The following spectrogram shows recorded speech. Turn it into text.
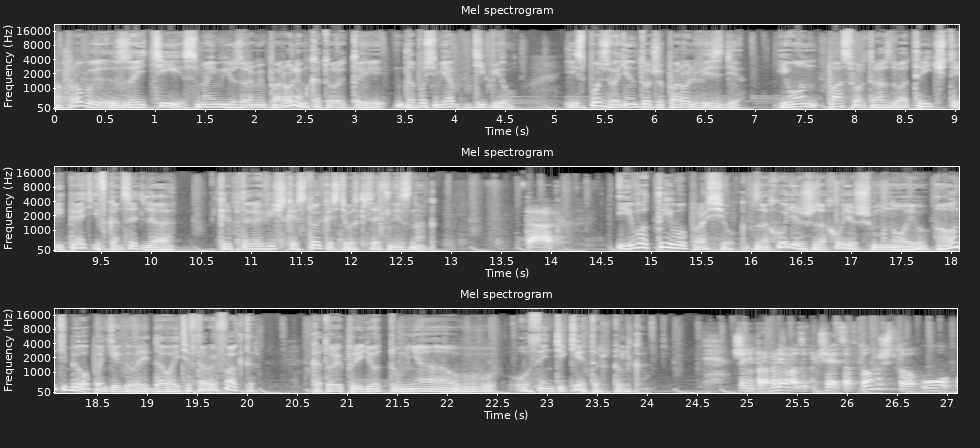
Попробуй зайти с моим юзером и паролем, который ты... Допустим, я дебил. И использую один и тот же пароль везде. И он паспорт раз, два, три, четыре, пять, и в конце для криптографической стойкости восклицательный знак. Так. И вот ты его просек. Заходишь, заходишь мною, а он тебе опаньки говорит, давайте второй фактор, который придет у меня в Authenticator только. Жень, проблема заключается в том, что у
